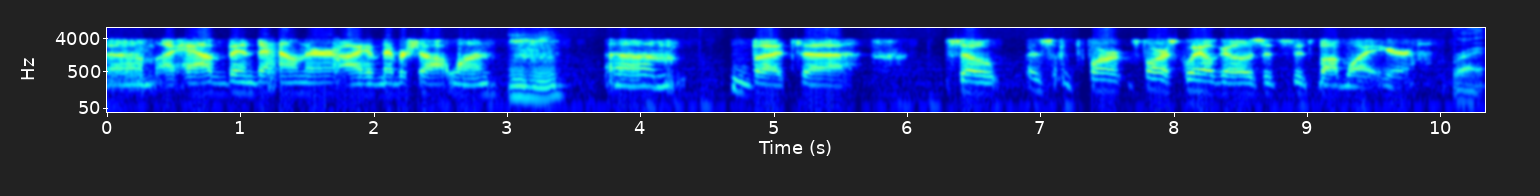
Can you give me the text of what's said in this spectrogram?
Um, I have been down there. I have never shot one. Mm-hmm. Um, but uh, so as far as far as quail goes, it's it's bob white here. Right.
